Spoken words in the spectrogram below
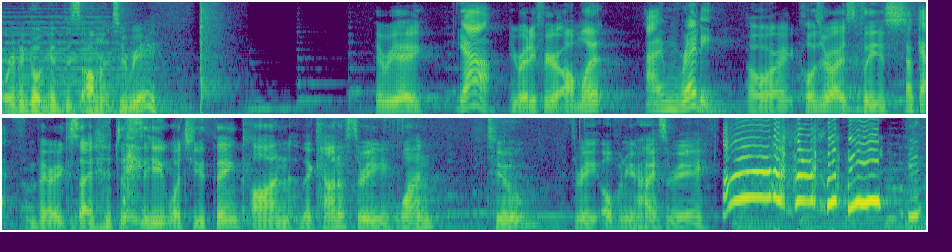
we're gonna go give this omelet to Rie. Hey Rie, Yeah, you ready for your omelet? I'm ready. All right, close your eyes, please. Okay. I'm very excited to see what you think on the count of three. One, two, three. Open your eyes, Rie. it's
